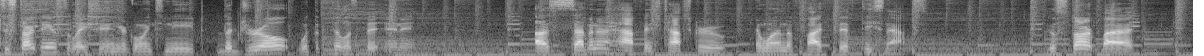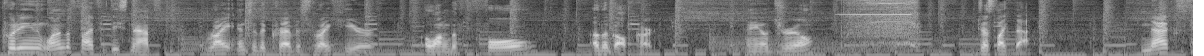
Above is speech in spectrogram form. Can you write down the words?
To start the installation, you're going to need the drill with the Phillips bit in it, a seven and a half inch tap screw, and one of the 550 snaps. You'll start by putting one of the 550 snaps right into the crevice right here along the full of the golf cart. And you'll drill just like that. Next,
